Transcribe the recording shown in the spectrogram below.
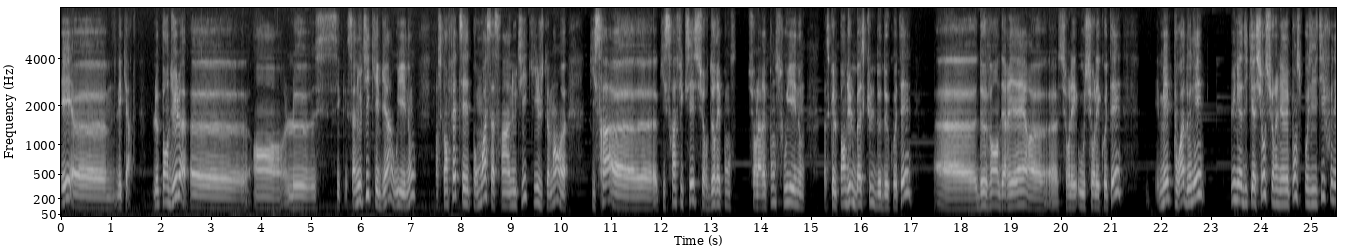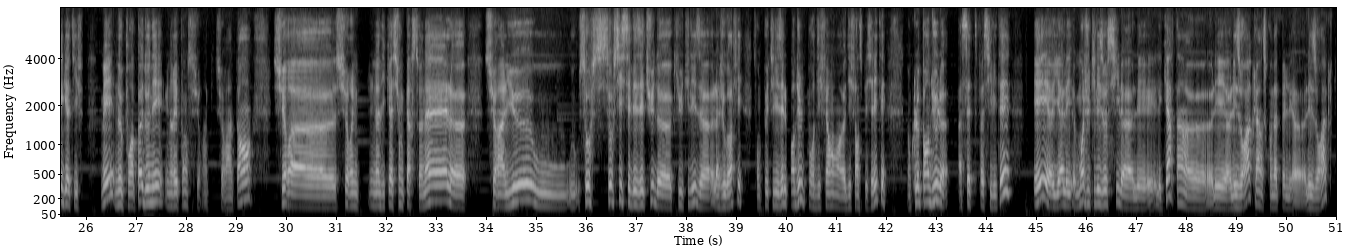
et les cartes. Le pendule, en, le, c'est un outil qui est bien, oui et non, parce qu'en fait, pour moi, ça sera un outil qui, justement, qui sera, euh, qui sera fixé sur deux réponses, sur la réponse oui et non. Parce que le pendule bascule de deux côtés, euh, devant, derrière, euh, sur les, ou sur les côtés, mais pourra donner une indication sur une réponse positive ou négative, mais ne pourra pas donner une réponse sur un, sur un temps, sur, sur une, une, indication personnelle, sur un lieu, ou, sauf, sauf si c'est des études euh, qui utilisent euh, la géographie. On peut utiliser le pendule pour différents, euh, différentes spécialités. Donc le pendule a cette facilité. Et il y a les, moi j'utilise aussi les, les, cartes, hein, les, les, oracles, hein, ce qu'on appelle les, oracles.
